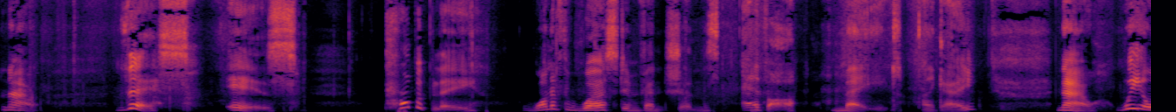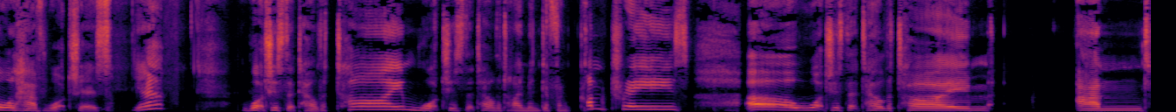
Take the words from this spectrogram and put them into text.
Now, this is probably one of the worst inventions ever made. Okay. Now, we all have watches, yeah? Watches that tell the time, watches that tell the time in different countries, oh, watches that tell the time and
